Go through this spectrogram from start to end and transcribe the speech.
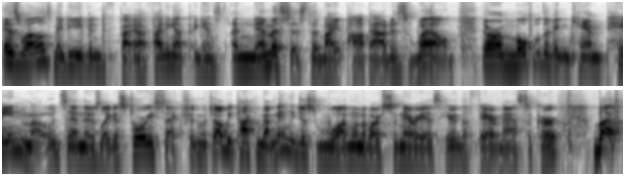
as well as maybe even uh, fighting up against a nemesis that might pop out as well. There are multiple different campaign modes, and there's like a story section, which I'll be talking about mainly just one, one of our scenarios here, the Fair Massacre. But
